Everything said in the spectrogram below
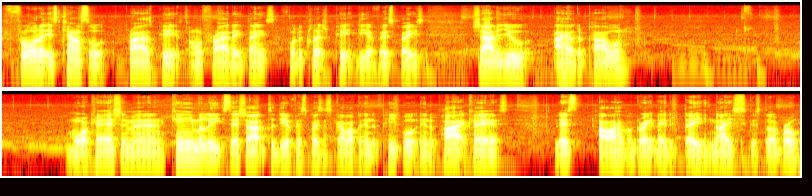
Florida is canceled. Prize pits on Friday. Thanks for the clutch pit DFS space. Shout out to you. I have the power. More cashing, man. King Malik said, shout out to DFS Space and Skywalker and the people in the podcast. Let's all have a great day today. Nice. Good stuff, bro.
